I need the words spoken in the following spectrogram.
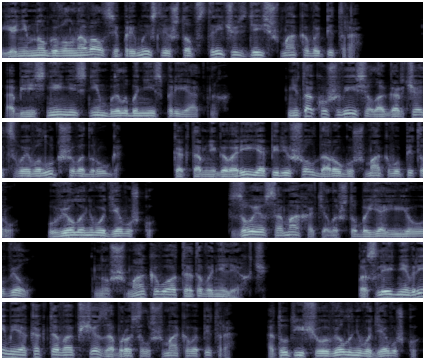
Я немного волновался при мысли, что встречу здесь Шмакова Петра. Объяснение с ним было бы не из приятных. Не так уж весело огорчать своего лучшего друга. Как там ни говори, я перешел дорогу Шмакову Петру, увел у него девушку. Зоя сама хотела, чтобы я ее увел, но Шмакову от этого не легче. Последнее время я как-то вообще забросил Шмакова Петра, а тут еще увел у него девушку.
